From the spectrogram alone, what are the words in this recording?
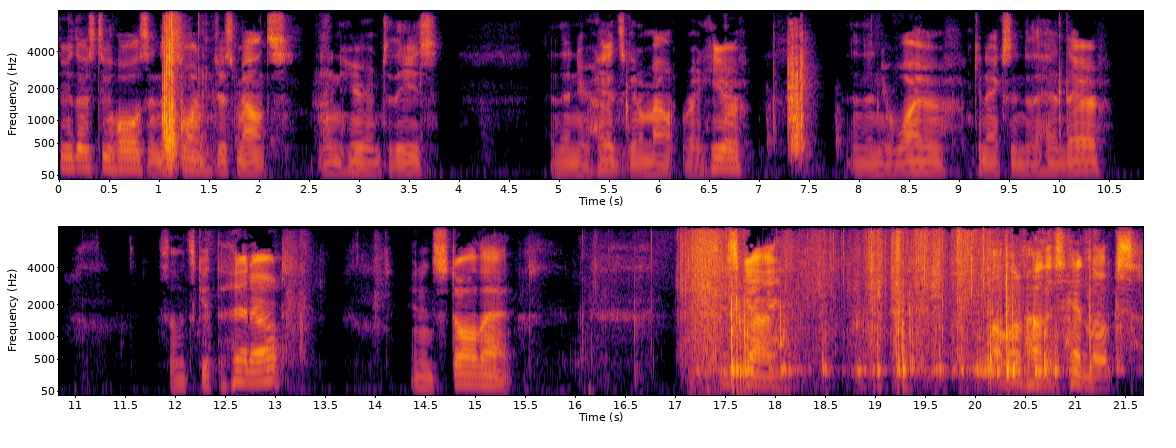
through those two holes and this one just mounts in here into these. And then your head's gonna mount right here. And then your wire connects into the head there. So let's get the head out and install that. This guy, I love how this head looks.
